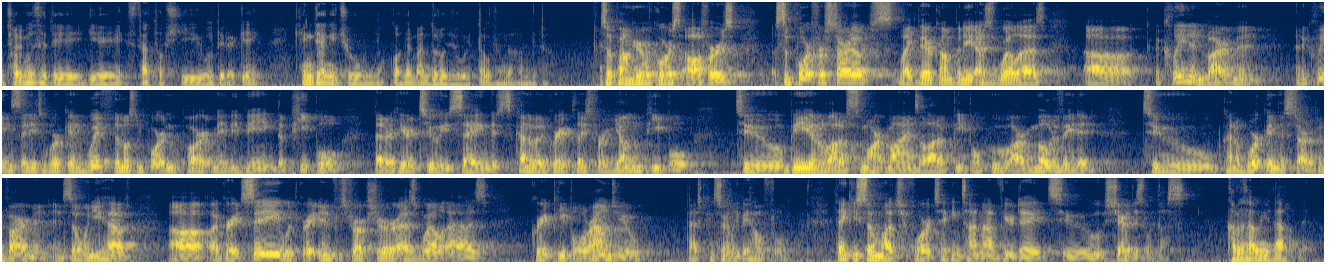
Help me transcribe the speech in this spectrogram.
젊은 세대의 스타트업 CEO들에게 굉장히 좋은 여건을 만들어주고 있다고 생각합니다. So Pangyo, of course, offers support for startups like their company, as well as uh, a clean environment and a clean city to work in. With the most important part, maybe being the people that are here too. He's saying this is kind of a great place for young people to be in a lot of smart minds, a lot of people who are motivated to kind of work in this startup environment. And so when you have uh, a great city with great infrastructure as well as great people around you, that can certainly be helpful. Thank you so much for taking time out of your day to share this with us. 감사합니다.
